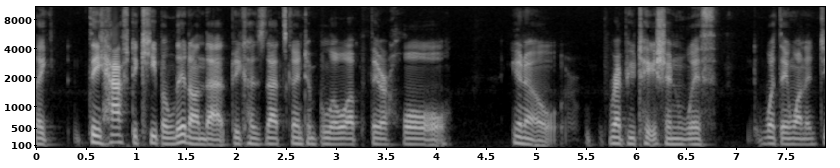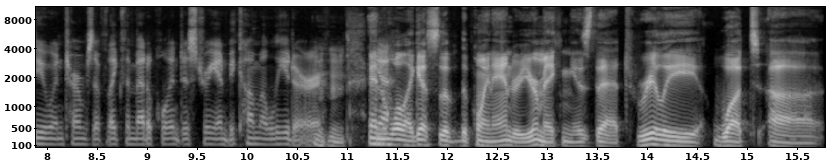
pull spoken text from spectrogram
Like they have to keep a lid on that because that's going to blow up their whole, you know, reputation with what they want to do in terms of like the medical industry and become a leader. Mm-hmm. And yeah. well, I guess the the point Andrew you're making is that really what uh,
